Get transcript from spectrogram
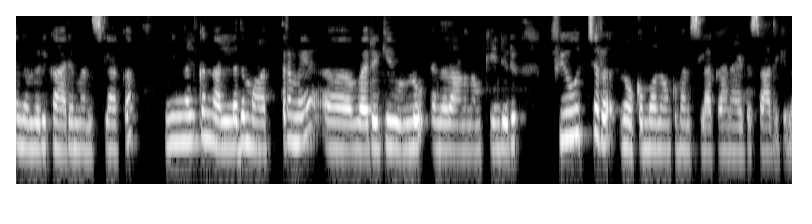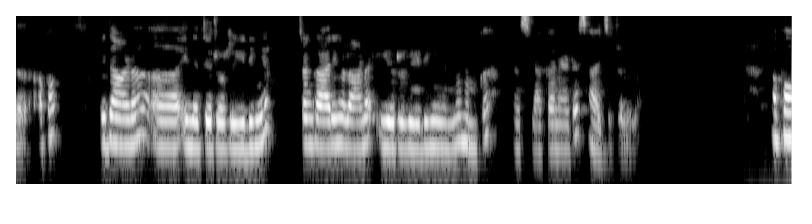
എന്നുള്ളൊരു കാര്യം മനസ്സിലാക്കുക. നിങ്ങൾക്ക് നല്ലത് മാത്രമേ വരികയുള്ളൂ എന്നതാണ് നമുക്ക് ഇതിന്റെ ഒരു ഫ്യൂച്ചർ നോക്കുമ്പോൾ നമുക്ക് മനസ്സിലാക്കാനായിട്ട് സാധിക്കുന്നത്. അപ്പം ഇതാണ് ഇന്നത്തെ ഒരു റീഡിങ് ഇത്തരം കാര്യങ്ങളാണ് ഈ ഒരു റീഡിങ്ങിൽ നിന്ന് നമുക്ക് മനസ്സിലാക്കാനായിട്ട് സാധിച്ചിട്ടുള്ളത്. അപ്പോൾ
